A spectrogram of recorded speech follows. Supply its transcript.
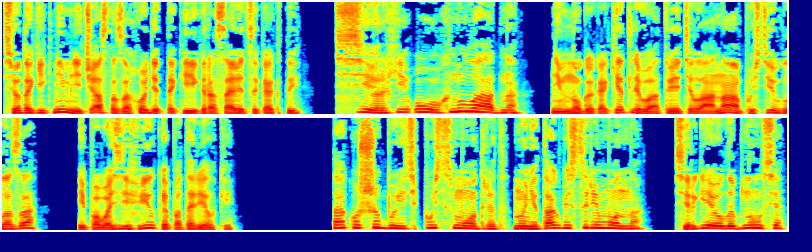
Все-таки к ним не часто заходят такие красавицы, как ты». «Серхи, ох, ну ладно», немного кокетливо ответила она, опустив глаза и повозив вилкой по тарелке. «Так уж и быть, пусть смотрят, но не так бесцеремонно». Сергей улыбнулся.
